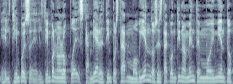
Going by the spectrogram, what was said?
el tiempo el tiempo no lo puedes cambiar, el tiempo está moviéndose, está continuamente en movimiento.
